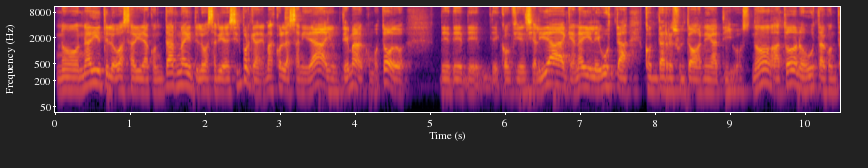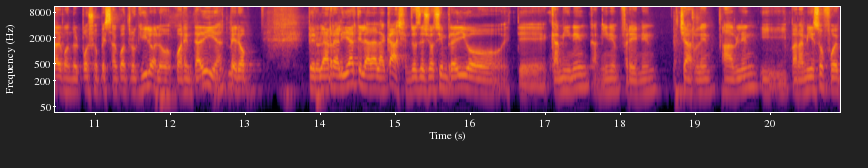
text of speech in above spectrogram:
No, nadie te lo va a salir a contar, nadie te lo va a salir a decir, porque además con la sanidad hay un tema, como todo, de confidencialidad, que a nadie le gusta contar resultados negativos. ¿no? A todos nos gusta contar cuando el pollo pesa 4 kilos a los 40 días, pero, pero la realidad te la da la calle. Entonces yo siempre digo, este, caminen, caminen, frenen, charlen, hablen, y para mí eso fue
